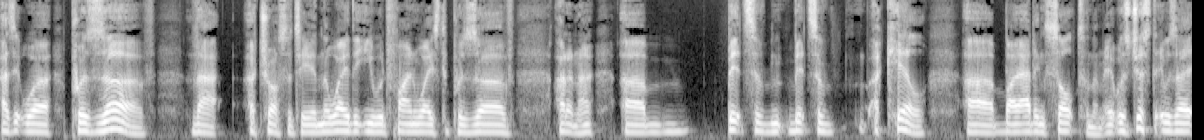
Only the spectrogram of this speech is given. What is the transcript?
as it were, preserve that atrocity in the way that you would find ways to preserve, I don't know, um, bits of bits of a kill uh, by adding salt to them. It was just, it was a,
